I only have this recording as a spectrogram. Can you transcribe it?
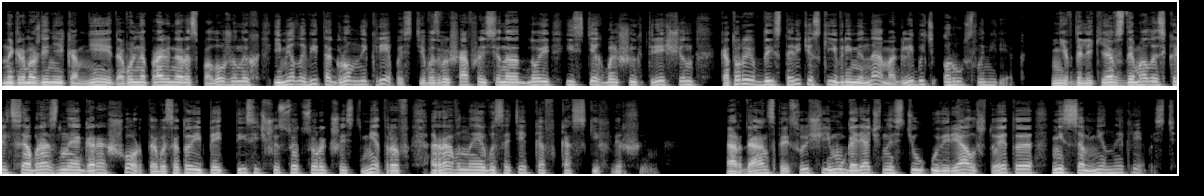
Нагромождение камней, довольно правильно расположенных, имело вид огромной крепости, возвышавшейся над одной из тех больших трещин, которые в доисторические времена могли быть руслами рек. Невдалеке вздымалась кольцеобразная гора Шорта высотой 5646 метров, равная высоте Кавказских вершин. Ардан с присущей ему горячностью уверял, что это несомненная крепость.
